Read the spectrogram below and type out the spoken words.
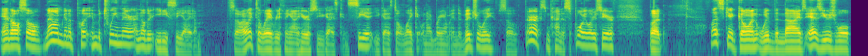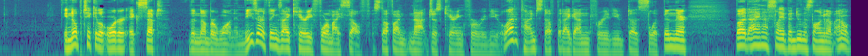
And also, now I'm going to put in between there another EDC item. So I like to lay everything out here so you guys can see it. You guys don't like it when I bring them individually. So there are some kind of spoilers here. But let's get going with the knives. As usual, in no particular order except the number one. And these are things I carry for myself, stuff I'm not just carrying for review. A lot of times, stuff that I got in for review does slip in there. But I honestly have been doing this long enough. I don't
